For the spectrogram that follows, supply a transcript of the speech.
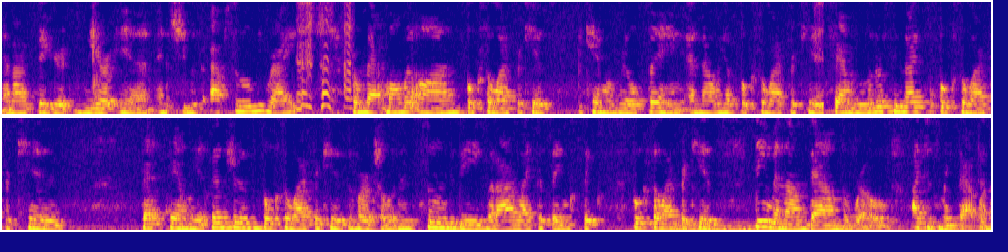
And I figured we're in. And she was absolutely right. From that moment on, Books Alive for Kids became a real thing. And now we have Books Alive for Kids, Family Literacy Nights, Books Alive for Kids, That Family Adventures, Books Alive for Kids virtual, and soon to be, but I like to think, Books Alive for Kids steaming on down the road. I just made that one.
